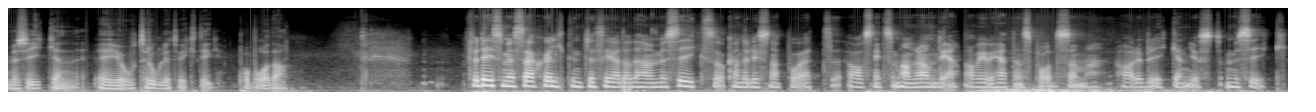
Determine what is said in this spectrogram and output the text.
musiken är ju otroligt viktig på båda. För dig som är särskilt intresserad av det här med musik så kan du lyssna på ett avsnitt som handlar om det av evighetens podd som har rubriken just musik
